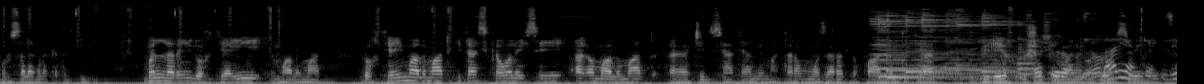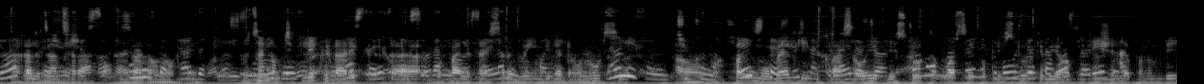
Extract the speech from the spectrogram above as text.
وروسته له هغې نه کتل کېږي. بل لرئ روغتیايي معلومات روغتیايي معلوماتو کې تاسو کولای شئ هغه معلومات چې د صحت عامه محترم وزارت لخوا دلته تیار د پی ډي اف په شکل باندې ورکړل شوي دي هغه له ځان سره راډاونلوډ کړئ نو څنګه چې کلیک ډایرکټ د فایل تاسو سره دوی مې د ډاونلوډ سي او په خپل موبایل کې خلاصوي پلی سټور ته ورسئ په پلی سټور کې به یو اپلیکیشن ده په نوم دی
